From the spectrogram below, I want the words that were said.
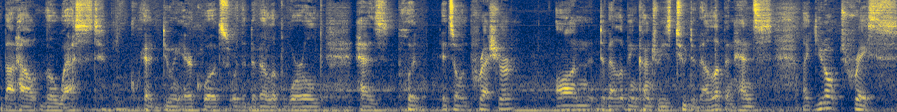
about how the West, doing air quotes, or the developed world has put its own pressure on developing countries to develop, and hence, like, you don't trace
